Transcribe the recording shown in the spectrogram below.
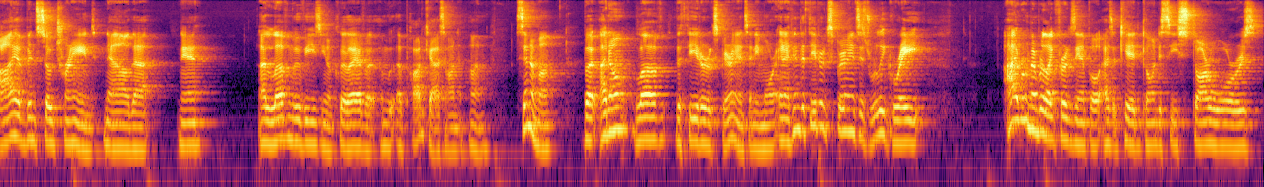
I have been so trained now that, yeah, I love movies. You know, clearly I have a, a, a podcast on on cinema, but I don't love the theater experience anymore. And I think the theater experience is really great. I remember, like for example, as a kid going to see Star Wars.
